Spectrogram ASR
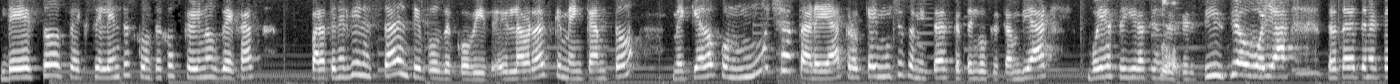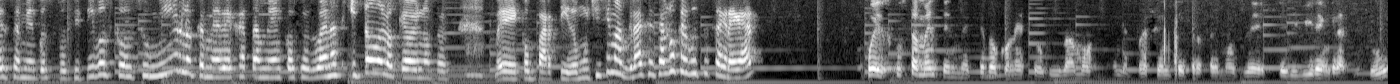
de estos excelentes consejos que hoy nos dejas para tener bienestar en tiempos de COVID. Eh, la verdad es que me encantó me quedo con mucha tarea, creo que hay muchas amistades que tengo que cambiar, voy a seguir haciendo ejercicio, voy a tratar de tener pensamientos positivos, consumir lo que me deja también cosas buenas y todo lo que hoy nos has eh, compartido. Muchísimas gracias. ¿Algo que gustes agregar? Pues justamente me quedo con eso, vivamos en el presente, tratemos de, vivir en gratitud,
